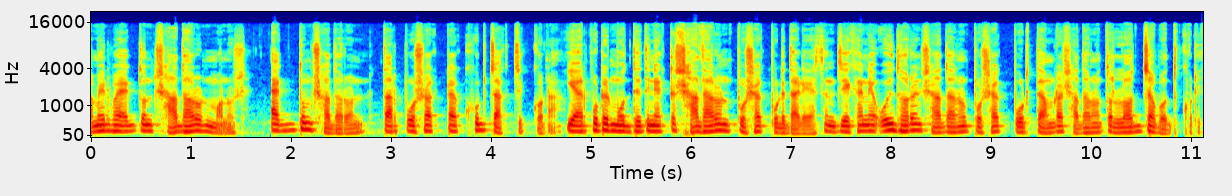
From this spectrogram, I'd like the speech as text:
আমির ভাই একজন সাধারণ মানুষ একদম সাধারণ। তার পোশাকটা খুব চাকচিক্য না এয়ারপোর্টের মধ্যে তিনি একটা সাধারণ পোশাক পরে দাঁড়িয়ে আছেন, যেখানে ওই ধরনের সাধারণ পোশাক পরতে আমরা সাধারণত লজ্জাবোধ করি।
